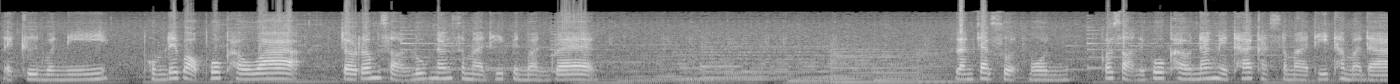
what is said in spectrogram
แต่คืนวันนี้ ผมได้บอกพวกเขาว่า จะเริ่มสอนลูกนั่งสมาธิเป็นวันแรก หลังจากสวดมนต์ก็สอนให้พวกเขานั่งในท่าขัดสมาธิธรรมดา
